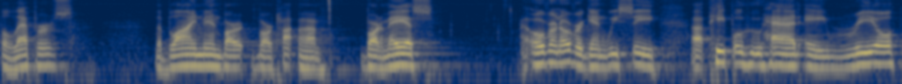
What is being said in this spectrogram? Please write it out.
The lepers, the blind man Bar, Bar, uh, Bartimaeus. Over and over again, we see uh, people who had a real,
